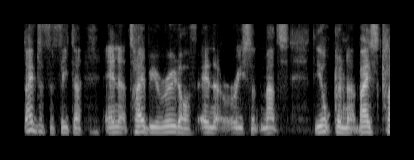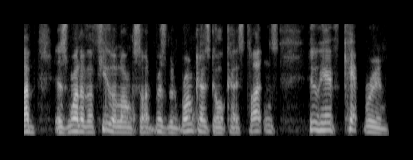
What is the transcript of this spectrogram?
David Fifita, and Toby Rudolf in recent months. The Auckland based club is one of a few alongside Brisbane Broncos, Gold Coast Titans, who have cap room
